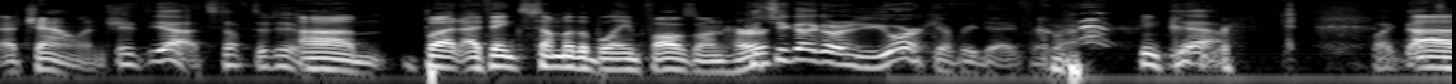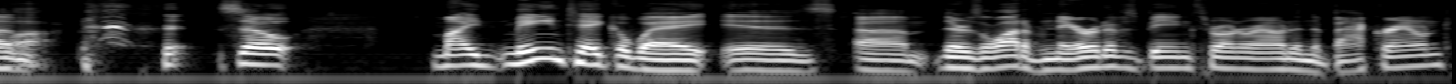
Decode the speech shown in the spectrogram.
a challenge. It- yeah, it's tough to do. Um, but I think some of the blame falls on her. You got to go to New York every day for that. Yeah, like that's a Um, lot. so my main takeaway is um, there's a lot of narratives being thrown around in the background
